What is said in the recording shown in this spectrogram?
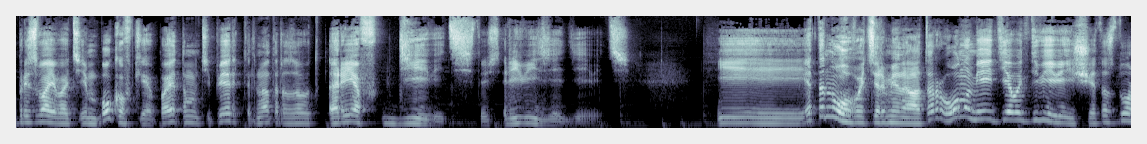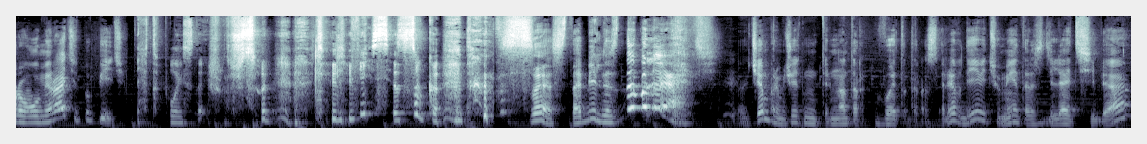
присваивать им боковки, поэтому теперь терминатор зовут Рев 9, то есть ревизия 9. И это новый терминатор, он умеет делать две вещи. Это здорово умирать и тупить. Это PlayStation, что ли? Телевизия, сука. С, стабильность. Да, блять! Чем примечательный терминатор в этот раз? RF9 умеет разделять себя,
